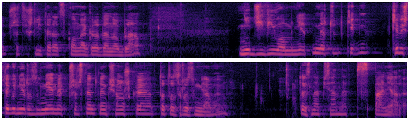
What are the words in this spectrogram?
e, przecież literacką Nagrodę Nobla. Nie dziwiło mnie, znaczy, kiedyś tego nie rozumiałem, jak przeczytałem tę książkę, to to zrozumiałem. To jest napisane wspaniale.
